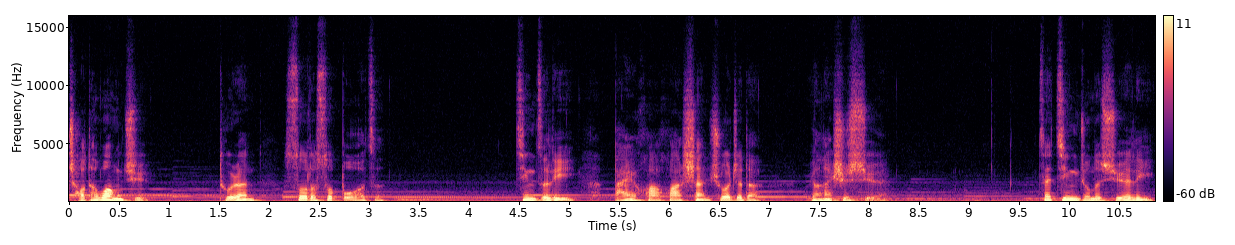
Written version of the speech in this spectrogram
朝他望去，突然缩了缩脖子。镜子里白花花闪烁着的，原来是雪。在镜中的雪里，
